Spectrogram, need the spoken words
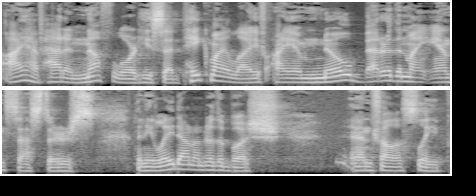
I have had enough, Lord, he said. Take my life. I am no better than my ancestors. Then he lay down under the bush and fell asleep.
